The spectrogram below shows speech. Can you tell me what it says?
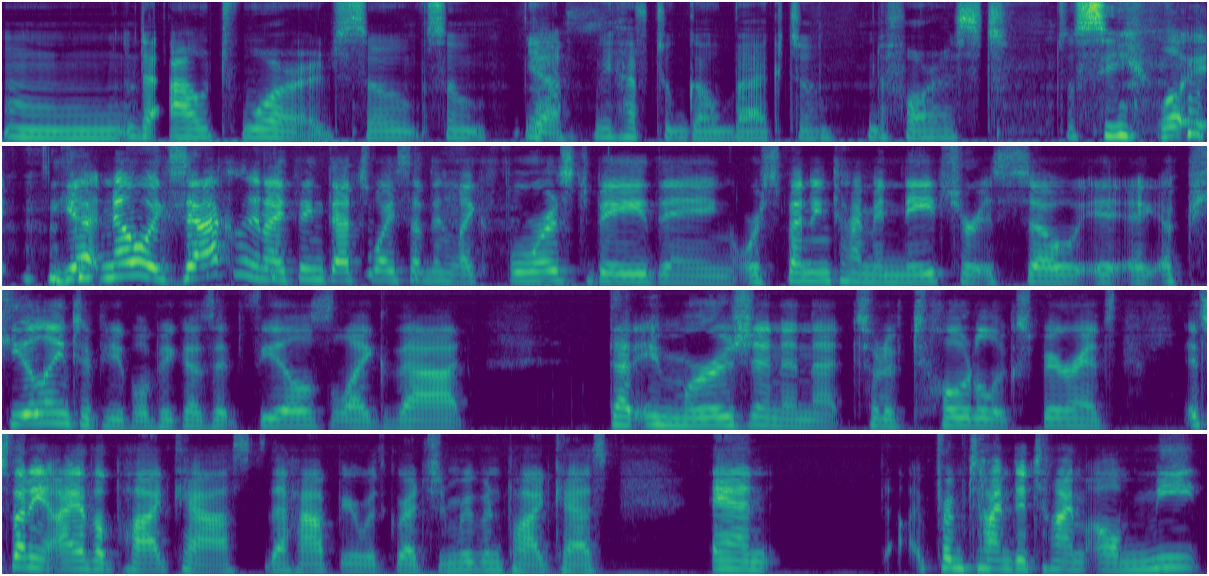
the um, the outward so so yeah yes. we have to go back to the forest to see well it, yeah no exactly and i think that's why something like forest bathing or spending time in nature is so I- appealing to people because it feels like that that immersion and that sort of total experience it's funny i have a podcast the happier with gretchen rubin podcast and from time to time I'll meet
